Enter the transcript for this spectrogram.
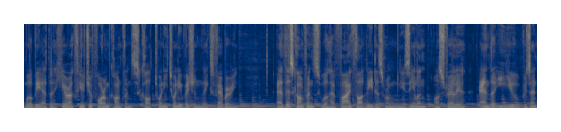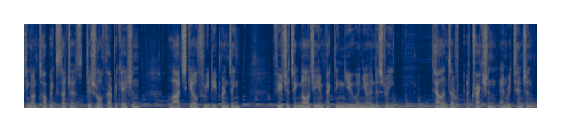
will be at the HERA Future Forum conference called 2020 Vision next February. At this conference, we'll have five thought leaders from New Zealand, Australia, and the EU presenting on topics such as digital fabrication, large scale 3D printing, future technology impacting you and your industry, talent attraction and retention,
